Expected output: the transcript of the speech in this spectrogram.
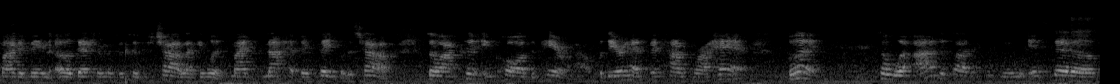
might have been uh, detrimental to the child, like it would might not have been safe for the child. So I couldn't call the parent out. But there has been times where I have. But so what I decided to do instead of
